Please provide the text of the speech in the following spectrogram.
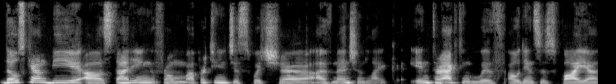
Those can be uh, starting from opportunities which uh, i've mentioned like interacting with audiences via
